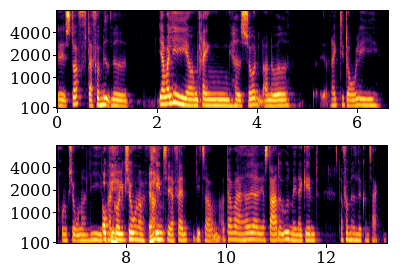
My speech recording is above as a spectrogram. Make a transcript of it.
øh, stof, der formidlede. Jeg var lige omkring Hadsund og noget øh, rigtig dårlige produktioner, lige et okay. Par kollektioner, Ja. ja. indtil jeg fandt Litauen. Og der var, havde jeg, jeg startede ud med en agent, der formidlede kontakten.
